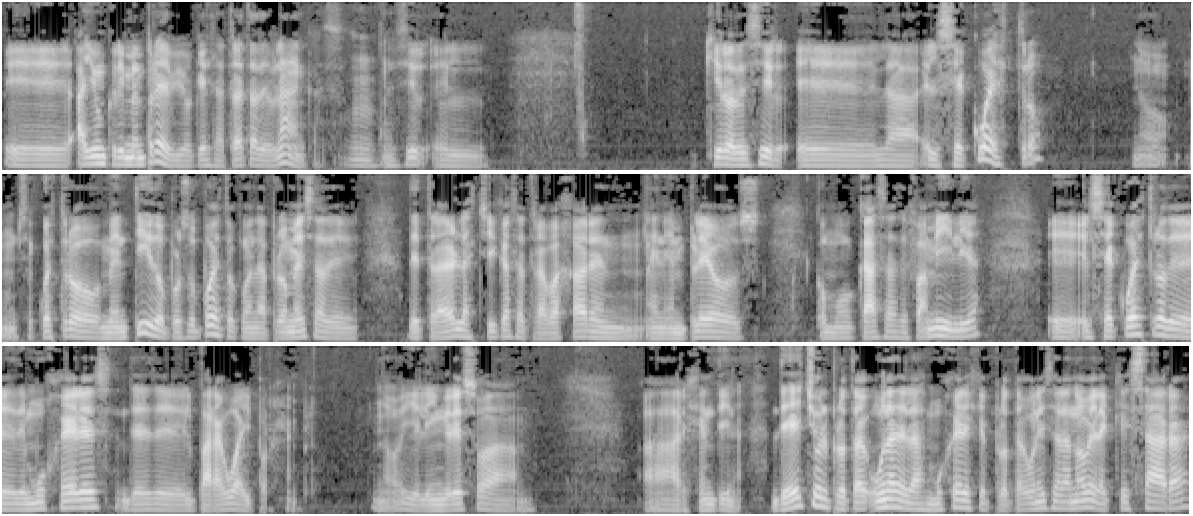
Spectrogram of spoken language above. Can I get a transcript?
eh, hay un crimen previo, que es la trata de blancas. Mm. Es decir, el, quiero decir, eh, el secuestro, ¿no? un secuestro mentido, por supuesto, con la promesa de, de traer las chicas a trabajar en, en empleos como casas de familia, eh, el secuestro de, mujeres desde el Paraguay, por ejemplo, y el ingreso a, Argentina. De hecho, una de las mujeres que protagoniza la novela, que es Sara,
